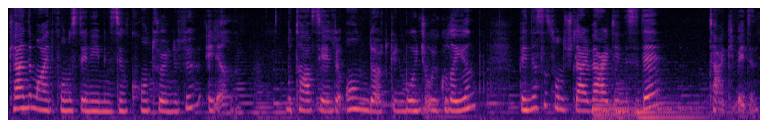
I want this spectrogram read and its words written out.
Kendi mindfulness deneyiminizin kontrolünüzü ele alın. Bu tavsiyeleri 14 gün boyunca uygulayın ve nasıl sonuçlar verdiğinizi de takip edin.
